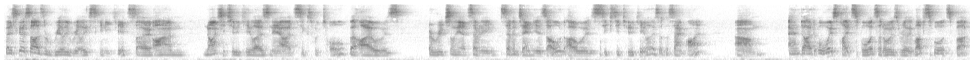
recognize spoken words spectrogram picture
basically I started as a really, really skinny kid. So I'm 92 kilos now at six foot tall, but I was originally at 70, 17 years old, I was 62 kilos at the same height. Um, and I'd always played sports. I'd always really loved sports, but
